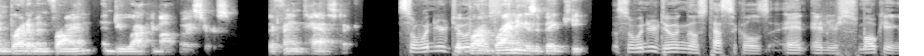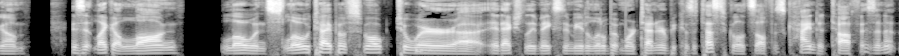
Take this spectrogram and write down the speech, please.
and bread them and fry them, and do Rocky Mountain oysters. They're fantastic. So when you're doing br- those, brining is a big key. so when you're doing those testicles and and you're smoking them, is it like a long, low and slow type of smoke to where uh, it actually makes the meat a little bit more tender because the testicle itself is kind of tough, isn't it?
